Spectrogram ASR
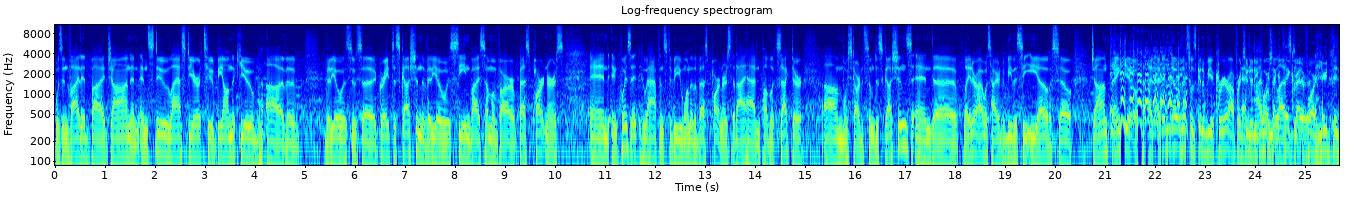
was invited by John and, and Stu last year to be on theCUBE. Uh, the video was, was a great discussion. The video was seen by some of our best partners. And Enquizit, who happens to be one of the best partners that I had in public sector, um, we started some discussions and uh, later I was hired to be the CEO. So, John, thank you. I, I, didn't know this was going to be a career opportunity I for me last year. I wish I could take credit for it. You did,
